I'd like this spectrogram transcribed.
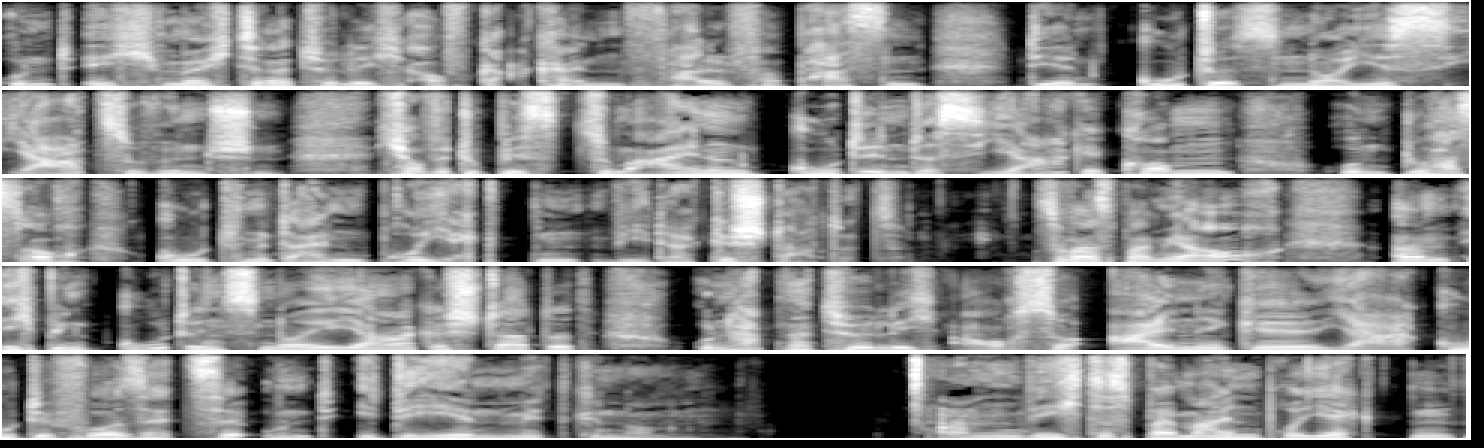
und ich möchte natürlich auf gar keinen Fall verpassen, dir ein gutes neues Jahr zu wünschen. Ich hoffe, du bist zum einen gut in das Jahr gekommen und du hast auch gut mit deinen Projekten wieder gestartet. So war es bei mir auch. Ähm, ich bin gut ins neue Jahr gestartet und habe natürlich auch so einige, ja, gute Vorsätze und Ideen mitgenommen. Ähm, wie ich das bei meinen Projekten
